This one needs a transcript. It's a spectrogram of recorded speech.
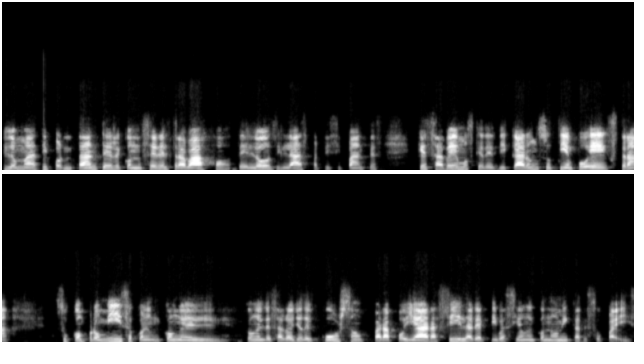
lo más importante es reconocer el trabajo de los y las participantes que sabemos que dedicaron su tiempo extra, su compromiso con, el, con el desarrollo del curso para apoyar así la reactivación económica de su país.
